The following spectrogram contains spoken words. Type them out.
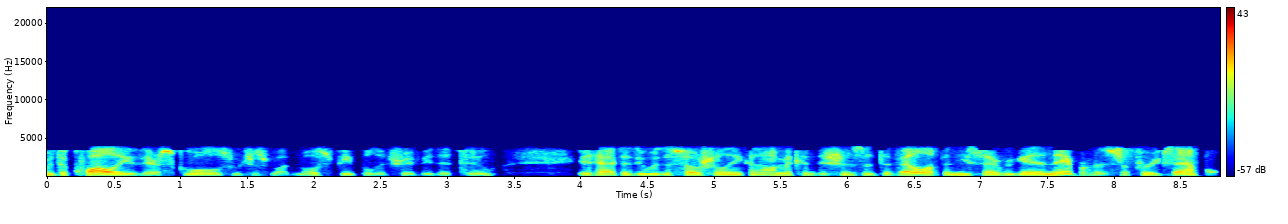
with the quality of their schools, which is what most people attribute it to. It had to do with the social and economic conditions that develop in these segregated neighborhoods. So, for example,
